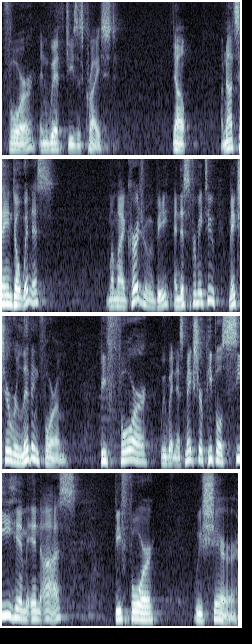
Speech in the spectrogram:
for and with Jesus Christ. Now, I'm not saying don't witness. My, my encouragement would be, and this is for me too, make sure we're living for Him. before we witness. Make sure people see him in us before we share.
